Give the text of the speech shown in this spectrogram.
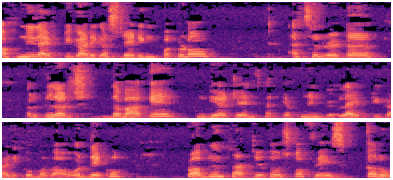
अपनी लाइफ की गाड़ी का स्टेयरिंग पकड़ो एक्सेलरेटर और क्लच दबा के गियर चेंज करके अपनी लाइफ की गाड़ी को भगाओ। और देखो प्रॉब्लम्स आती है तो उसको फेस करो।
